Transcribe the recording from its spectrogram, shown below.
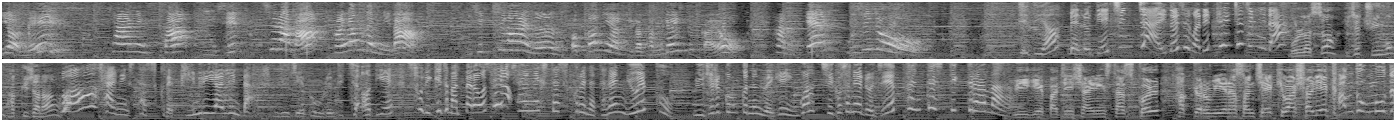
드디어 내일 샤이닝스타 27화가 방영됩니다. 27화에는 어떤 이야기가 담겨 있을까요? 함께 보시죠. 드디어 멜로디의 진짜 아이돌 생활이 펼쳐집니다. 몰랐어? 이제 주인공 바뀌잖아. 뭐? 샤이닝 스타 스쿨의 비밀이 열린다. 뮤즈의 보물은 대체 어디에? 소리 기자만 따라오세요. 샤이닝 스타 스쿨에 나타난 UFO, 뮤즈를 꿈꾸는 외계인과 지구소녀 로즈의 fantastic 드라마. 위기에 빠진 샤이닝 스타 스쿨 학교를 위해 나선 제키와 셜리의 감동 무대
